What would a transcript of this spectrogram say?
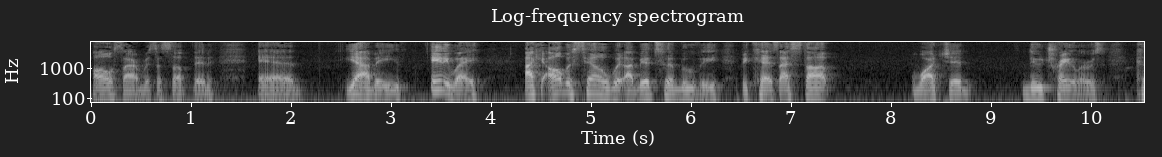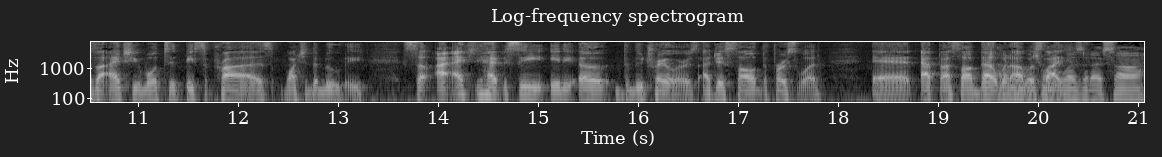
Alzheimer's or something. And yeah, I mean, anyway, I can always tell when I'm into a movie because I stop watching new trailers because I actually want to be surprised watching the movie. So I actually haven't seen any of the new trailers. I just saw the first one. And after I saw that I one, I which was one like, it was that I saw.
